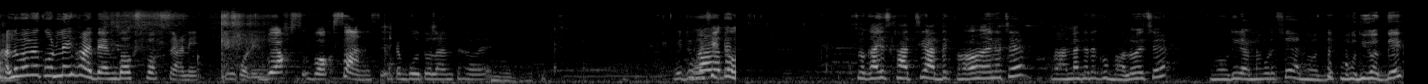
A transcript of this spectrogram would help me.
ভালোভাবে করলেই হয় ব্যাং বক্স বক্স আনে কেউ করে। বক্স বক্স আনিছে। একটা বোতল আনতে হবে। সো গাইস খাচ্ছি অর্ধেক খাওয়া হয়ে গেছে। রান্না খেতে খুব ভালো হয়েছে। মোদি রান্না করেছে আমি অর্ধেক মোদি অর্ধেক।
